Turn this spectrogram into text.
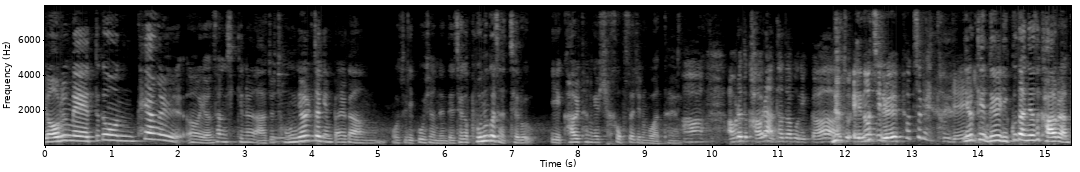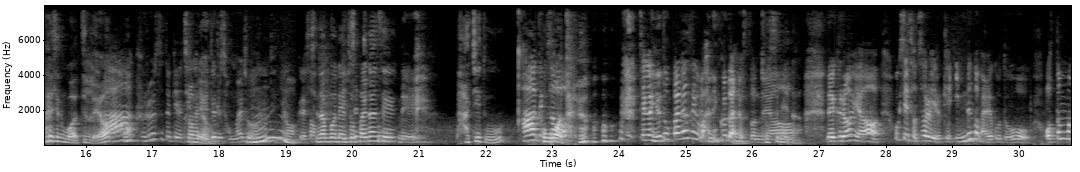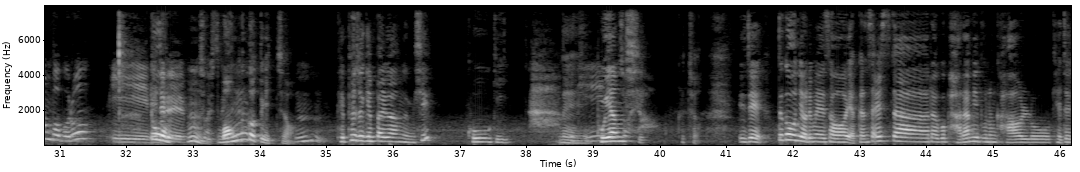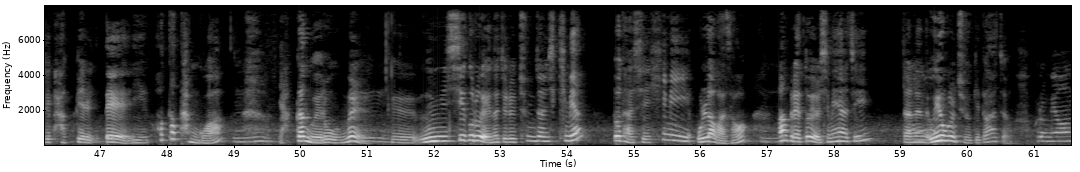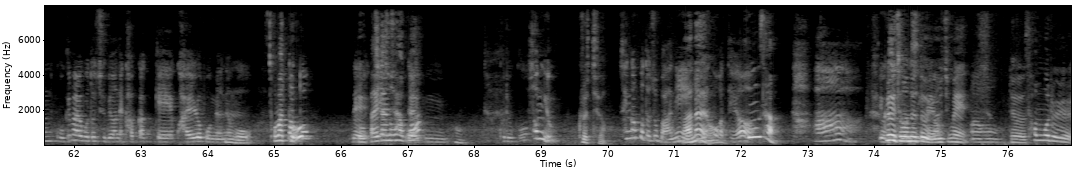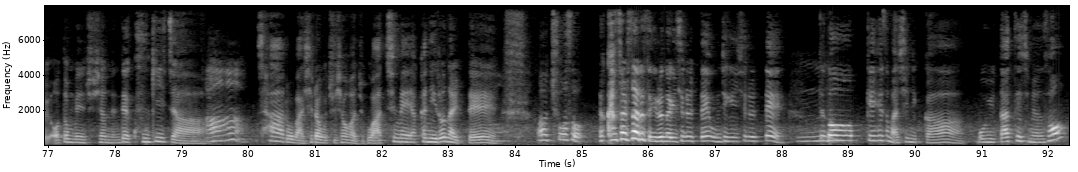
여름에 뜨거운 태양을 어, 연상시키는 아주 음. 정열적인 빨강 옷을 입고 오셨는데 제가 보는 것 자체로 이 가을 타는 게 샥 없어지는 것 같아요. 아, 아무래도 가을을 안 타다 보니까 좀 에너지를 표출했던 게 이렇게 이- 늘 입고 다녀서 가을을 안 타시는 것 같은데요. 아, 어? 그럴 수도 있겠네요. 제가 그럼요. 레드를 정말 좋아하거든요. 음, 그래서 지난번에 또 빨간색 네. 바지도 아, 본 그쵸. 것 같아요. 제가 유독 빨간색을 많이 입고 다녔었네요. 좋습니다. 네, 그러면 혹시 저처럼 이렇게 입는 거 말고도 어떤 방법으로 이 또 레드를 음, 보충할 수가 먹는 있을까요? 것도 있죠. 음, 대표적인 빨강 음식 고기. 네, 고기 보양식. 그렇죠. 이제 뜨거운 여름에서 약간 쌀쌀하고 바람이 부는 가을로 계절이 바뀔 때 이 헛헛함과 음, 약간 외로움을 음. 그 음식으로 에너지를 충전시키면 또 다시 힘이 올라와서 음. 아 그래 또 열심히 해야지 라는 어. 의욕을 주기도 하죠. 그러면 고기 말고도 주변에 가깝게 과일로 보면은 음. 뭐 토마토? 토마토, 또 빨간 채소, 사과? 네, 음. 어. 그리고 석류 그렇죠. 생각보다 좀 많이 많아요. 있는 것 같아요. 홍삼. 아, 그래서 저는 또. 요즘에 어. 저 선물을 어떤 분이 주셨는데 구기자 아, 차로 마시라고 주셔가지고 아침에 약간 일어날 때 어. 아, 추워서 약간 쌀쌀해서 일어나기 싫을 때 움직이기 싫을 때 음. 뜨겁게 해서 마시니까 몸이 따뜻해지면서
